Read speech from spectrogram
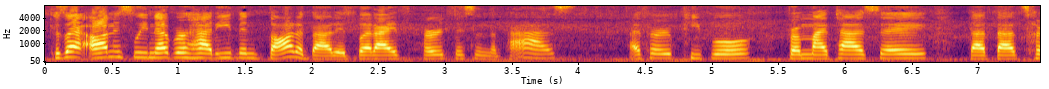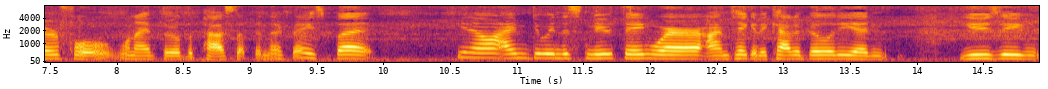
Because I honestly never had even thought about it, but I've heard this in the past. I've heard people from my past say that that's hurtful when I throw the past up in their face. But, you know, I'm doing this new thing where I'm taking accountability and using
